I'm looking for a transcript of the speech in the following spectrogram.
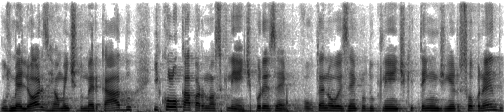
os melhores realmente do mercado e colocar para o nosso cliente. Por exemplo, voltando ao exemplo do cliente que tem um dinheiro sobrando,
